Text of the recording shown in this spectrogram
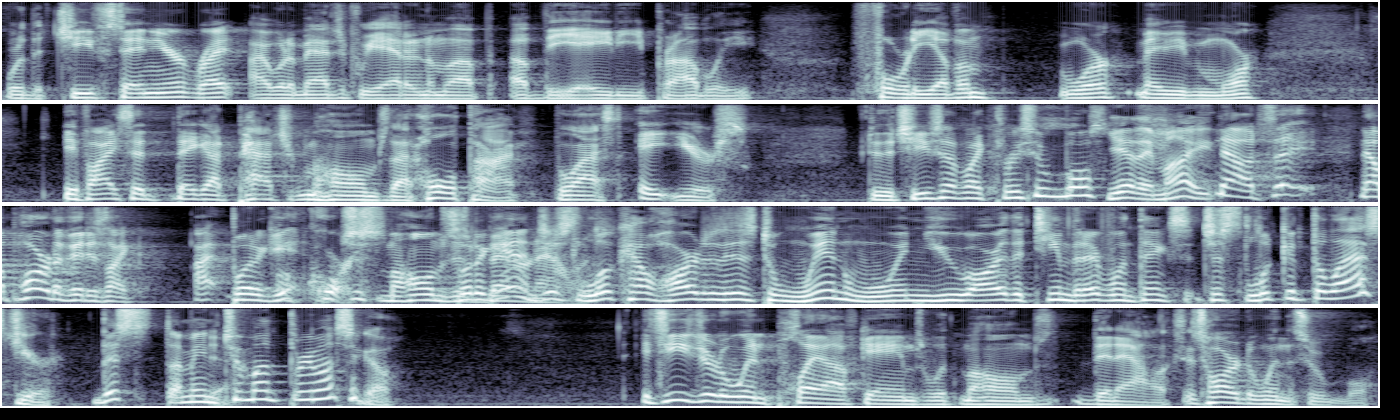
were the Chiefs' tenure, right? I would imagine if we added them up, of the eighty, probably forty of them were, maybe even more. If I said they got Patrick Mahomes that whole time, the last eight years, do the Chiefs have like three Super Bowls? Yeah, they might. Now it's now part of it is like, I, But again, of course, just, Mahomes is But again, now. just look how hard it is to win when you are the team that everyone thinks. Just look at the last year. This, I mean, two month, three months ago. It's easier to win playoff games with Mahomes than Alex. It's hard to win the Super Bowl.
